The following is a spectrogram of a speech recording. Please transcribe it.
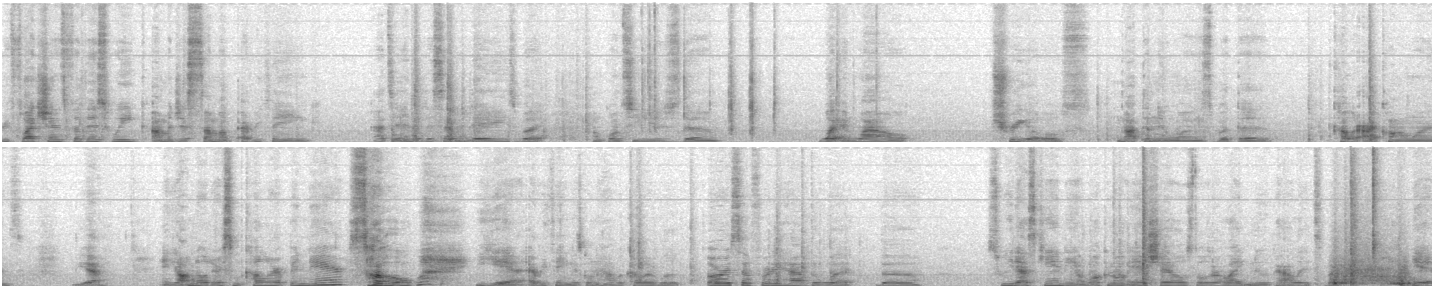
reflections for this week. I'm going to just sum up everything at the end of the seven days, but I'm going to use the Wet n Wild trios, not the new ones, but the color icon ones. Yeah. And y'all know there's some color up in there. So, yeah, everything is going to have a color look. Or except for they have the what? The Sweet As Candy and Walking on Eggshells. Those are like new palettes. But, yeah.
